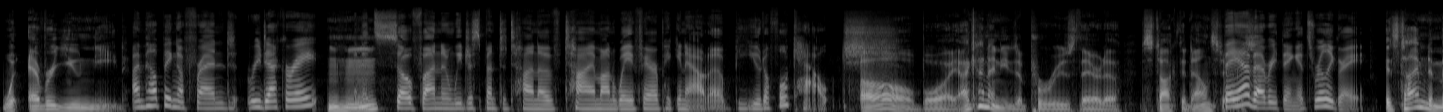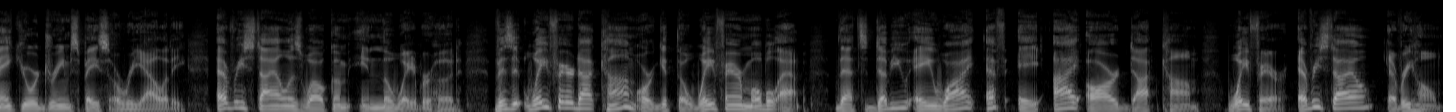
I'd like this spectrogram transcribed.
Whatever you need. I'm helping a friend redecorate, Mm-hmm. and it's so fun. And we just spent a ton of time on Wayfair picking out a beautiful couch. Oh boy, I kind of need to peruse there to stock the downstairs. They have everything. It's really great. It's time to make your dream space a reality. Every style is welcome in the neighborhood. Visit wayfair.com or get the Wayfair mobile app. That's W A Y F A I R.com. Wayfair, every style, every home.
